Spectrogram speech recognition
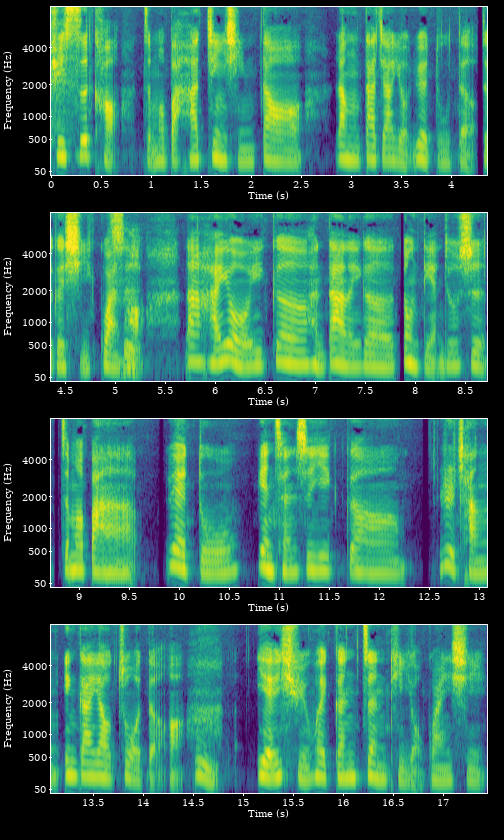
去思考怎么把它进行到。让大家有阅读的这个习惯哈，那还有一个很大的一个重点就是怎么把阅读变成是一个日常应该要做的啊，嗯，也许会跟政体有关系，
